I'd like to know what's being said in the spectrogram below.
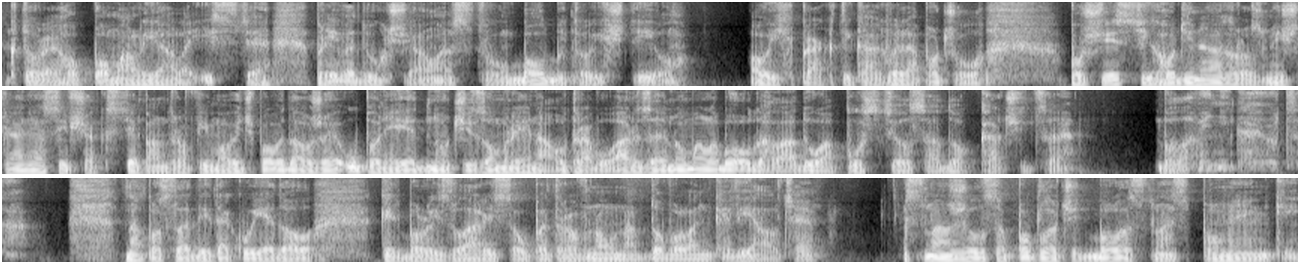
ktoré ho pomaly, ale iste privedú k šialenstvu? Bol by to ich štýl. O ich praktikách veľa počul. Po šiestich hodinách rozmýšľania si však Stepan Trofimovič povedal, že je úplne jedno, či zomrie na otravu arzénom alebo od hladu a pustil sa do kačice. Bola vynikajúca. Naposledy takú jedol, keď boli s Larisou Petrovnou na dovolenke v Jalte. Snažil sa potlačiť bolestné spomienky.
